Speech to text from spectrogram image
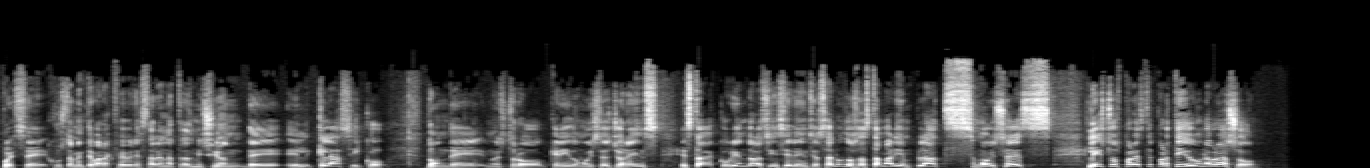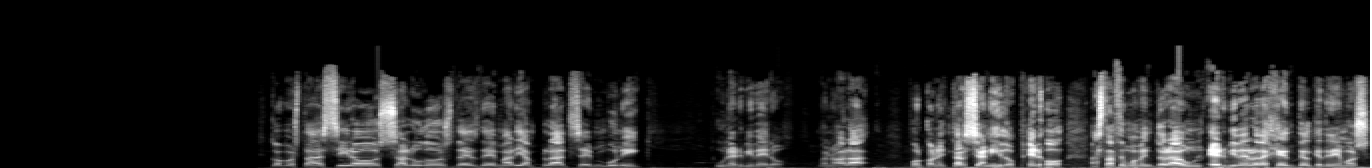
Pues eh, justamente Barack Feber estará en la transmisión del Clásico, donde nuestro querido Moisés Llorens está cubriendo las incidencias. Saludos hasta Marienplatz. Moisés, listos para este partido. Un abrazo. ¿Cómo estás, Ciro? Saludos desde Marianplatz en Múnich, un hervidero. Bueno, ahora por conectar se han ido, pero hasta hace un momento era un hervidero de gente el que teníamos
